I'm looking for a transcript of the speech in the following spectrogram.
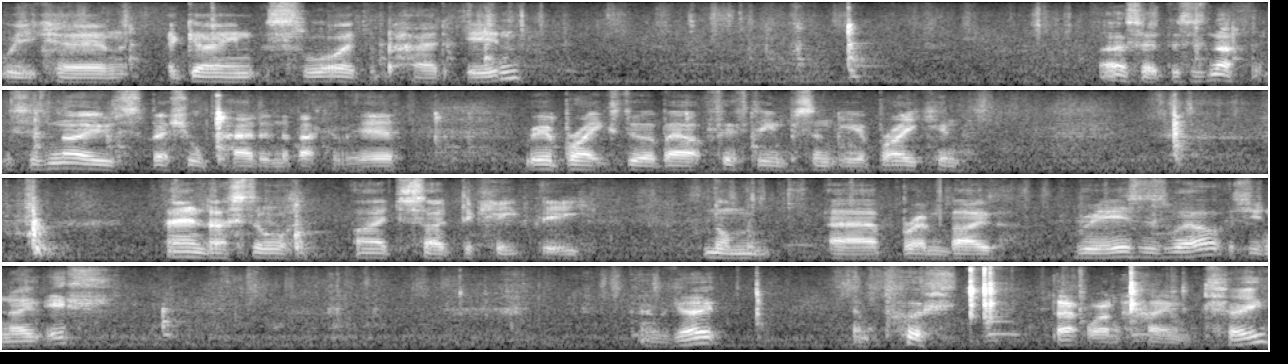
We can again slide the pad in. Like I said, this is nothing. This is no special pad in the back of here. Rear brakes do about 15% of your braking and I still I decided to keep the non uh, Brembo rears as well as you notice there we go and push that one home too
